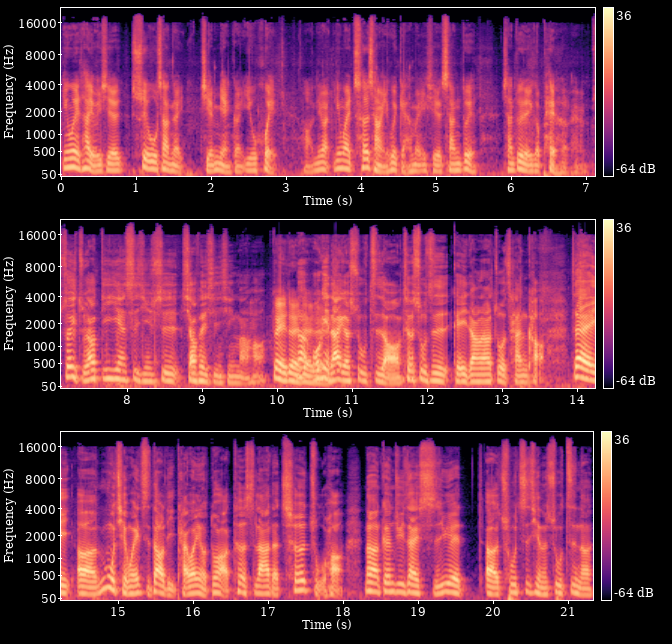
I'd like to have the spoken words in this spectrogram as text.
因为它有一些税务上的减免跟优惠啊。另外，另外车厂也会给他们一些相对。相对的一个配合，所以主要第一件事情是消费信心嘛，哈。对对对。那我给大家一个数字哦，这个数字可以让大家做参考。在呃目前为止，到底台湾有多少特斯拉的车主哈？那根据在十月。呃，出之前的数字呢，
